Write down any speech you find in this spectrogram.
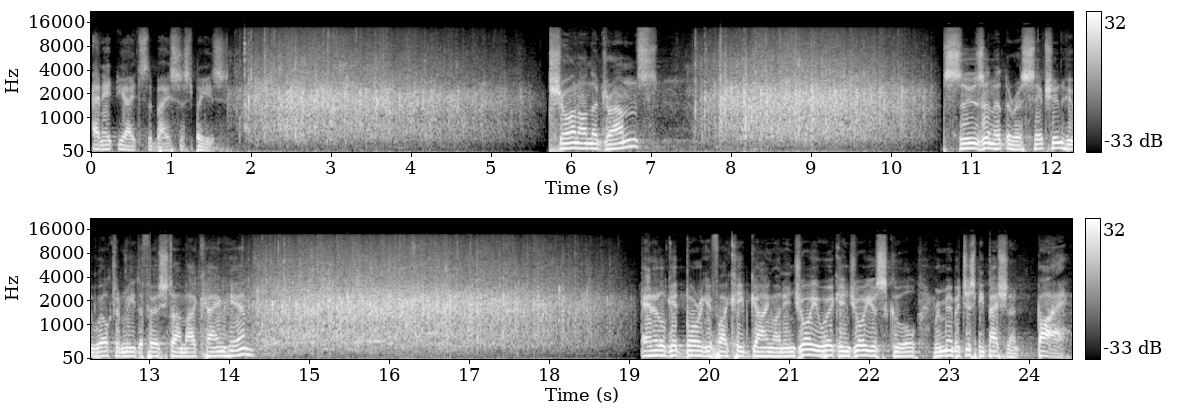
Annette Yates, the bassist, please. Sean on the drums. Susan at the reception, who welcomed me the first time I came here. And it'll get boring if I keep going on. Enjoy your work, enjoy your school. Remember, just be passionate. Bye.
